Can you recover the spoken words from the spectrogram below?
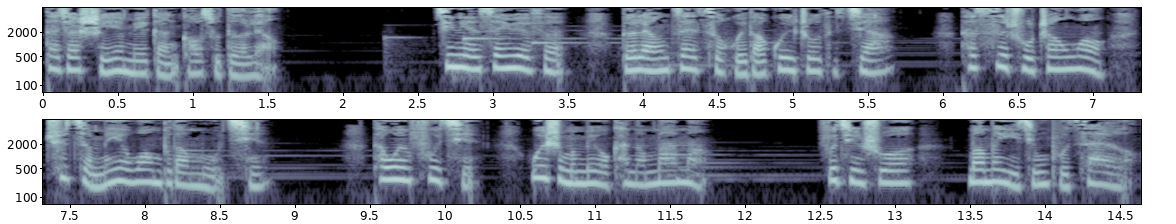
大家谁也没敢告诉德良。今年三月份，德良再次回到贵州的家，他四处张望，却怎么也望不到母亲。他问父亲：“为什么没有看到妈妈？”父亲说：“妈妈已经不在了。”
